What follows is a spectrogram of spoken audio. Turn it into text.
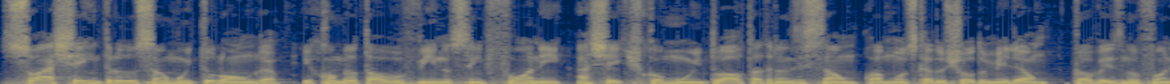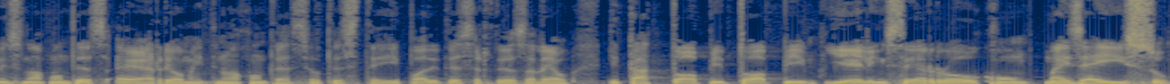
Só achei a introdução muito longa. E como eu tava ouvindo sem fone, achei que ficou muito alta a transição, com a música do show do milhão. Talvez no fone isso não aconteça. É, realmente não acontece. Eu testei e pode ter certeza, Léo, que tá top, top. E ele encerrou com: Mas é isso.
